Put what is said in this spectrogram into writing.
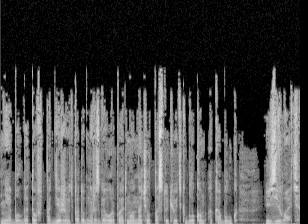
не был готов поддерживать подобный разговор, поэтому он начал постукивать каблуком о каблук и зевать.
